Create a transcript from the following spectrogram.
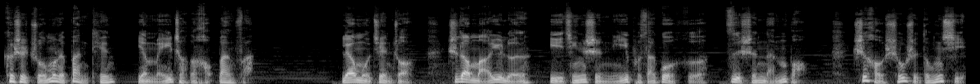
可是琢磨了半天也没找到好办法。梁某见状，知道马玉伦已经是泥菩萨过河，自身难保，只好收拾东西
